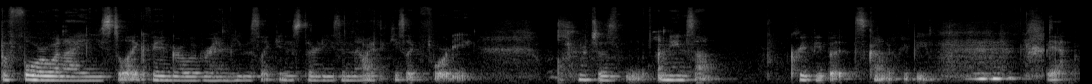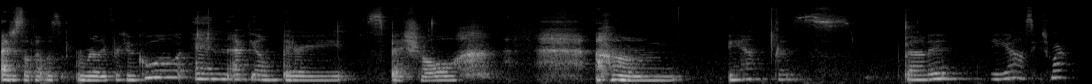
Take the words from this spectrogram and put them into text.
Before when I used to like fangirl over him, he was like in his 30s and now I think he's like 40. Which is, I mean, it's not creepy, but it's kind of creepy. yeah, I just thought that was really freaking cool and I feel very special. um, yeah, that's about it. Yeah, I'll see you tomorrow.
